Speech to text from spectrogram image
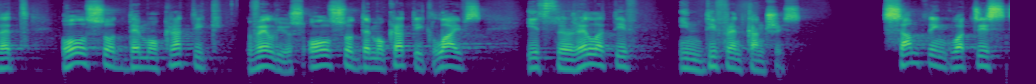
that also democratic values, also democratic lives, it's relative in different countries. Something what is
